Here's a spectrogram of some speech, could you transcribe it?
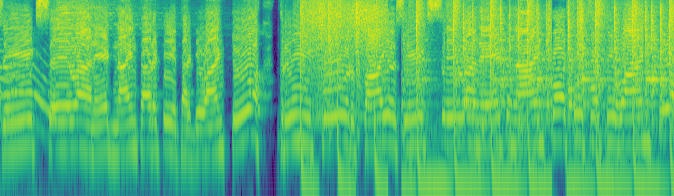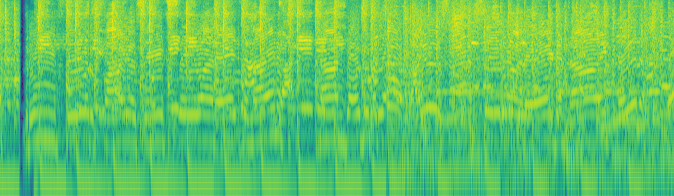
5, 6, 7, 8, 9, 30, 31, 2, 3, 4, 5, 6, 7, 8, 9, 40, 41, 2, 3, 4, 5, 6, 7, 8, 9, 10, बहुत बढ़िया 5, 6, 7, 8, 9, 10,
